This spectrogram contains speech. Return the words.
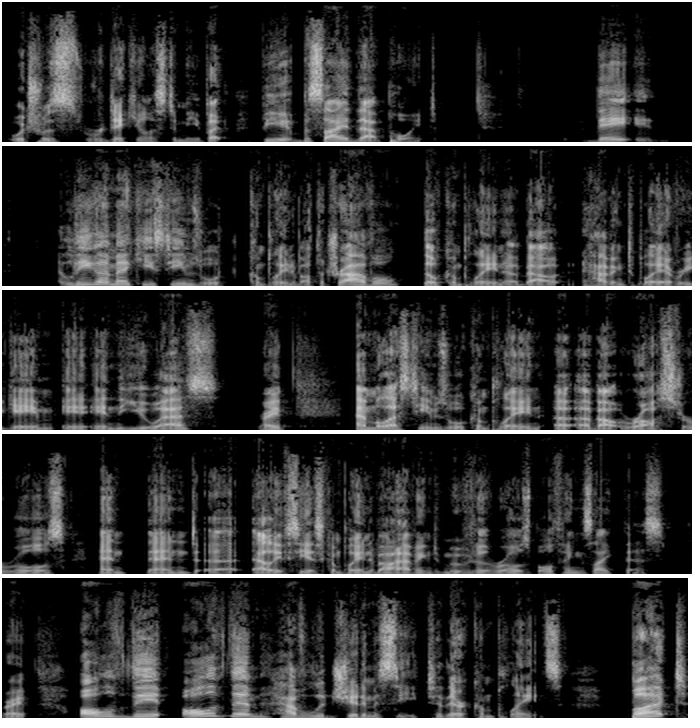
which was ridiculous to me. But be, beside that point, they Liga MX teams will complain about the travel. They'll complain about having to play every game in, in the US, right? MLS teams will complain uh, about roster rules, and and uh, LAFC has complained about having to move to the Rose Bowl, things like this, right? All of the all of them have legitimacy to their complaints, but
